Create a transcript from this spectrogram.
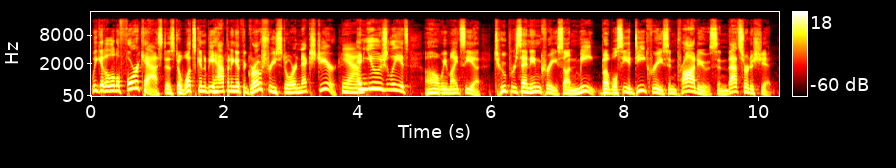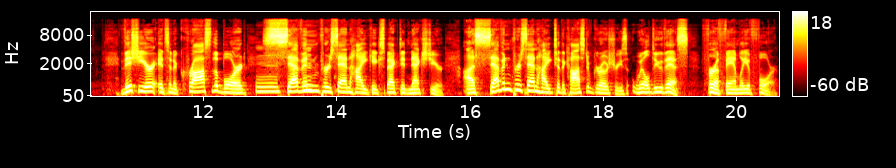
we get a little forecast as to what's going to be happening at the grocery store next year. Yeah. And usually it's, oh, we might see a 2% increase on meat, but we'll see a decrease in produce and that sort of shit. This year, it's an across the board mm. 7% hike expected next year. A 7% hike to the cost of groceries will do this for a family of four.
